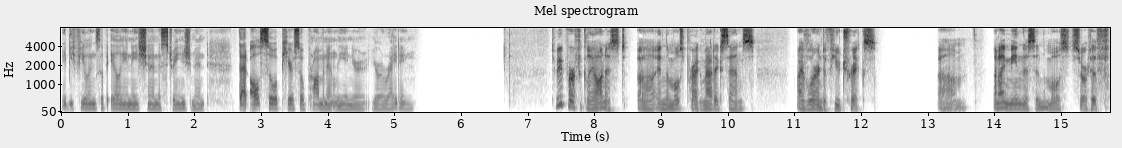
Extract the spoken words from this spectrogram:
maybe feelings of alienation and estrangement that also appear so prominently in your, your writing? To be perfectly honest, uh, in the most pragmatic sense, I've learned a few tricks. Um, and I mean this in the most sort of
